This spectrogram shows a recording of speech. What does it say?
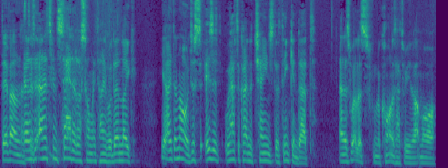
Dave Allen and has it's, to, and it's been said it so many times, but then like, yeah, I don't know. Just is it? We have to kind of change the thinking that, and as well as from the corners, have to be a lot more,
